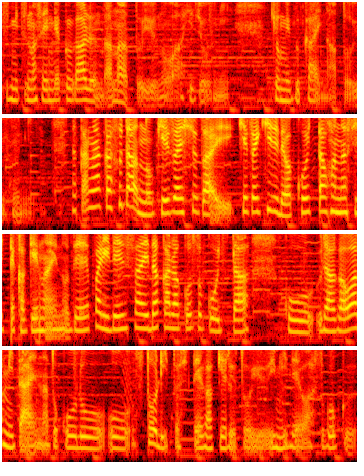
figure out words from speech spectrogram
緻密な戦略があるんだなというのは非常に興味深いなというふうに。なかなか普段の経済取材経済記事ではこういったお話って書けないのでやっぱり連載だからこそこういったこう裏側みたいなところをストーリーとして描けるという意味ではすごく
